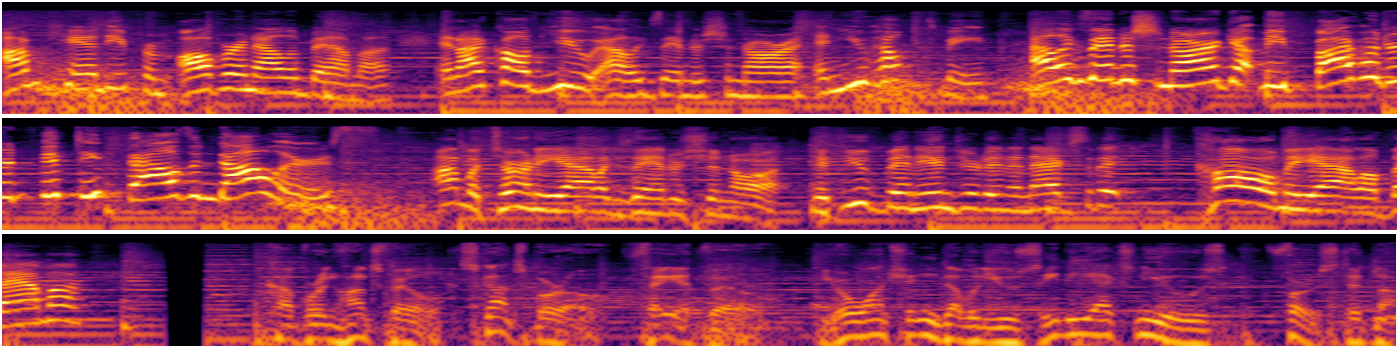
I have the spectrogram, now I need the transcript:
I'm Candy from Auburn, Alabama, and I called you, Alexander Shunnarah, and you helped me. Alexander Shunnarah got me $550,000. I'm attorney Alexander Shunnarah. If you've been injured in an accident, call me Alabama. Covering Huntsville, Scottsboro, Fayetteville. You're watching WZDX News first at 9.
